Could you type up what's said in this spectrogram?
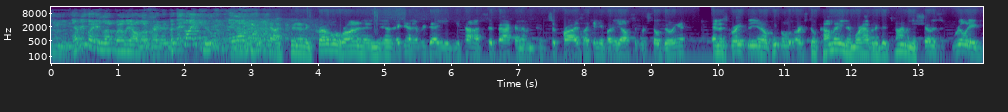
Mm, Everybody love well, they all love Raymond, but they like you. They like you. Yeah, it's been an incredible run, and, and, and again, every day you, you kind of sit back and I'm, I'm surprised, like anybody else, that we're still doing it. And it's great that you know people are still coming, and we're having a good time, and the show's really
